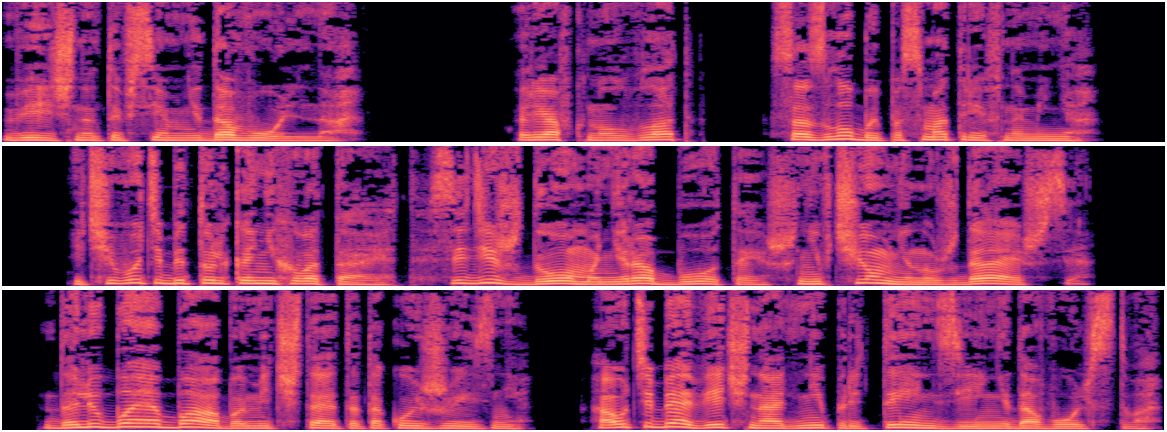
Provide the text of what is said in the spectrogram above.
«Вечно ты всем недовольна», — рявкнул Влад, со злобой посмотрев на меня. «И чего тебе только не хватает? Сидишь дома, не работаешь, ни в чем не нуждаешься. Да любая баба мечтает о такой жизни, а у тебя вечно одни претензии и недовольства.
